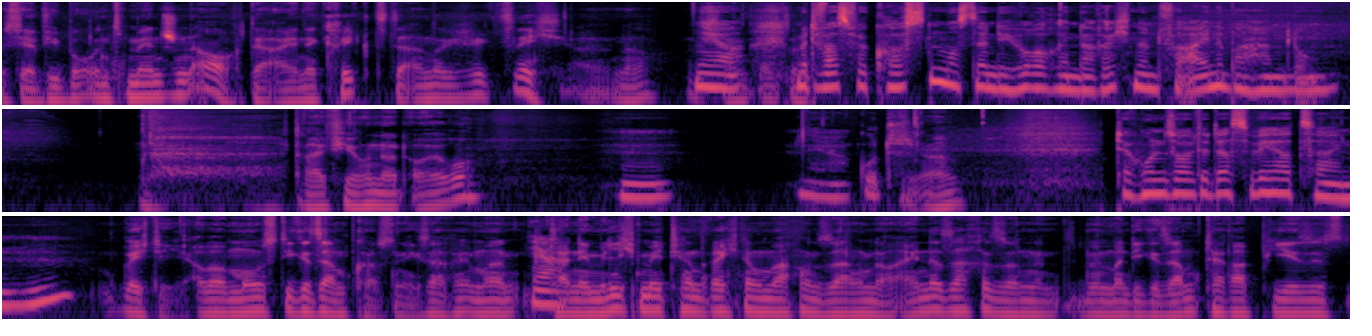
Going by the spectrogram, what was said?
ist ja wie bei uns Menschen auch. Der eine kriegt's, der andere kriegt's nicht. Also, ne? Das Ja, mit was für Kosten muss denn die Hörerin da rechnen für eine Behandlung? 300, 400 Euro. Ja, gut. Ja. Der Hund sollte das wert sein. Hm? Richtig, aber man muss die Gesamtkosten. Ich sage immer, Ja. keine Milchmädchenrechnung machen und sagen nur eine Sache, sondern wenn man die Gesamttherapie ist,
